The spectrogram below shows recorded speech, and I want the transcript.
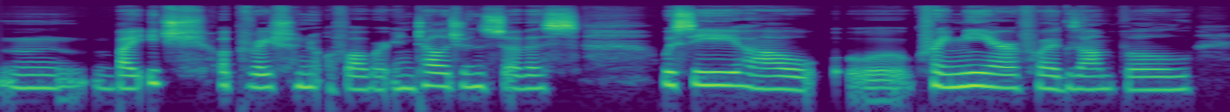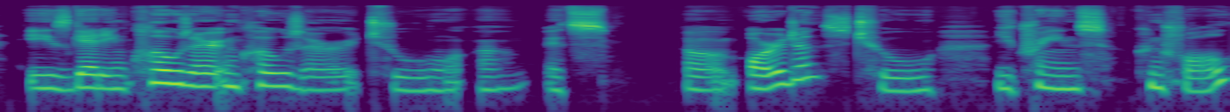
mm, by each operation of our intelligence service, we see how uh, Crimea, for example, is getting closer and closer to uh, its uh, origins, to Ukraine's control.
